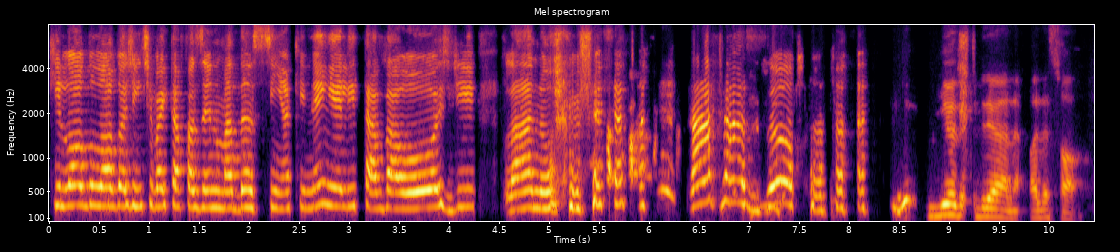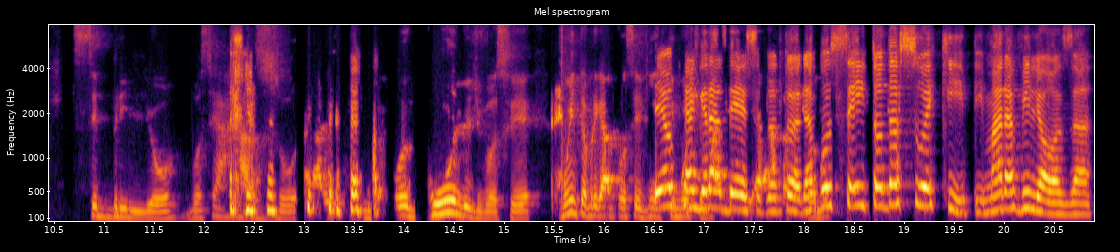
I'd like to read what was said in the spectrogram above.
que logo, logo a gente vai estar tá fazendo uma dancinha que nem ele estava hoje, lá no... Arrasou! Adriana, olha só, você brilhou, você arrasou, orgulho de você. Muito obrigado por você vir Eu aqui. Eu que agradeço, doutora. Você e toda a sua equipe, maravilhosa.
